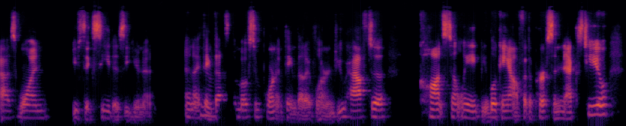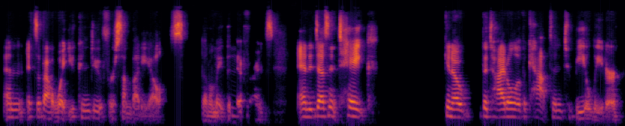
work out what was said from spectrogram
as one, you succeed as a unit. And I think yeah. that's the most important thing that I've learned. You have to constantly be looking out for the person next to you. And it's about what you can do for somebody else that'll make the mm-hmm. difference. And it doesn't take you know, the title of a captain to be a leader.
